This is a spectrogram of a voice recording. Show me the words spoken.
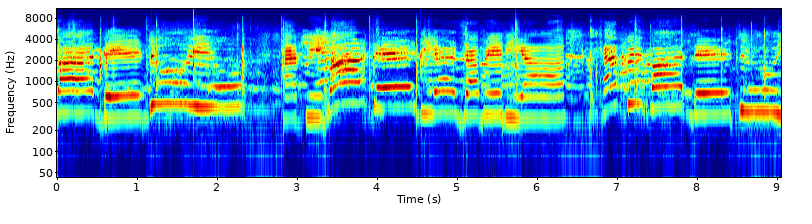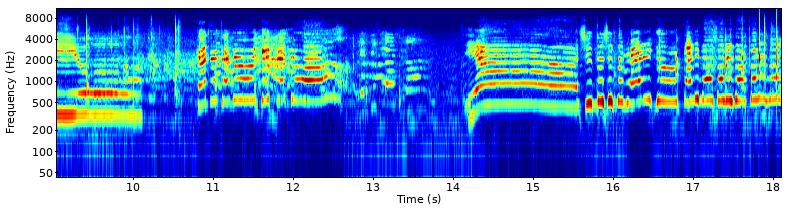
birthday to you happy birthday dear Jaberia happy birthday to you কাটো কাটো, কেক কাটো। ইয়া সুন্দর সুন্দর ভেরি গুড তালি দাও তালি দাও তালি দাও।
